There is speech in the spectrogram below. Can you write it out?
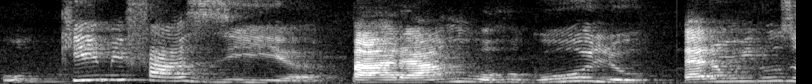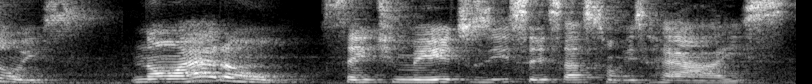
o que me fazia parar no orgulho eram ilusões. Não eram sentimentos e sensações reais.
